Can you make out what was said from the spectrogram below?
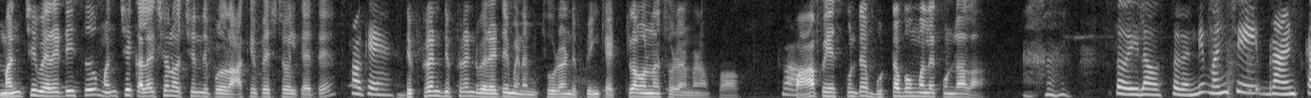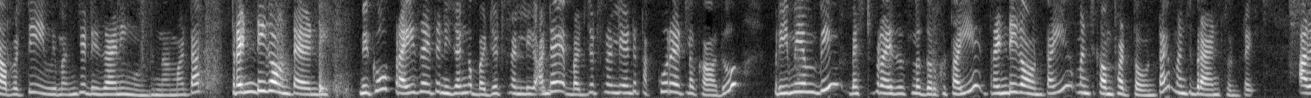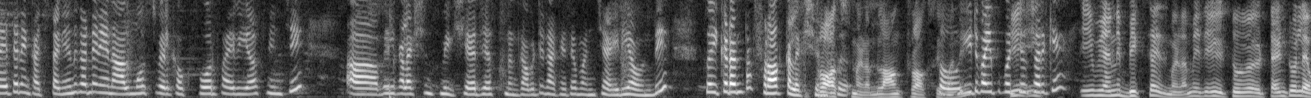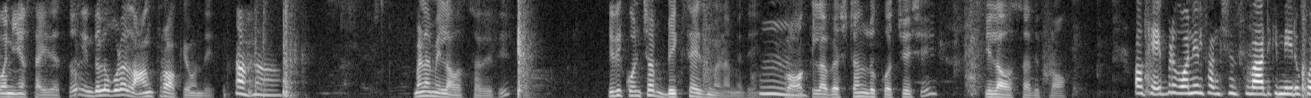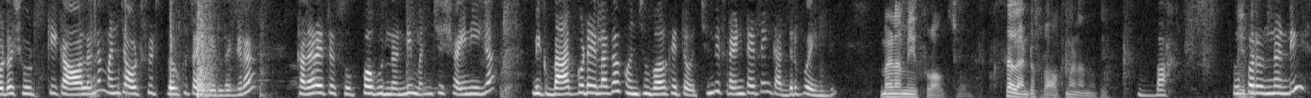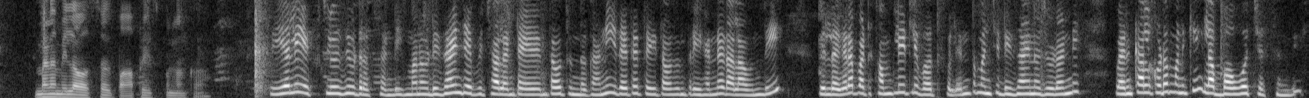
మంచి వెరైటీస్ మంచి కలెక్షన్ వచ్చింది ఇప్పుడు రాఖీ ఫెస్టివల్కి అయితే. Okay different different variety madam. చూడండి పింక్ ఎట్లా ఉన్నా చూడండి మేడం ఫ్రాక్ పాప వేసుకుంటే బుట్ట బొమ్మ లేకుండా సో ఇలా వస్తుందండి. మంచి బ్రాండ్స్ కాబట్టి ఇవి మంచి డిజైనింగ్ ఉంటుంది అనమాట ట్రెండీగా ఉంటాయండి. మీకు ప్రైస్ అయితే నిజంగా బడ్జెట్ ఫ్రెండ్లీ అంటే బడ్జెట్ ఫ్రెండ్లీ అంటే తక్కువ రేట్లో కాదు. ప్రీమియంవి బెస్ట్ ప్రైజెస్లో దొరుకుతాయి. ట్రెండీగా ఉంటాయి. మంచి కంఫర్ట్తో ఉంటాయి. మంచి బ్రాండ్స్ ఉంటాయి. అదైతే నేను ఖచ్చితంగా. ఎందుకంటే నేను ఆల్మోస్ట్ వీళ్ళకి ఒక ఫోర్ ఫైవ్ ఇయర్స్ నుంచి వీళ్ళ కలెక్షన్స్ మీకు షేర్ చేస్తున్నాను కాబట్టి నాకైతే మంచి ఐడియా ఉంది. సో ఇక్కడంతా frock collection frocks madam long frocks so ఇటువైపుకి వచ్చేసరికి? ఇవి అన్ని బిగ్ సైజ్ మేడం ఇది two ten to eleven years sizes ఇందులో కూడా లాంగ్ ఫ్రాకే ఉంది. మేడం ఇలా వస్తుంది ఇది. ఇది కొంచెం బిగ్ సైజ్ మేడం ఇది. ఫ్రాక్ ఇలా వెస్టర్న్ లుక్ వచ్చేసి ఇలా వస్తుంది ఫ్రాక్ ఓకే ఇప్పుడు ఓనిల్ ఫంక్షన్స్కి వాటికి మీరు ఫోటో షూట్స్కి కావాలన్నా మంచి అవుట్ఫిట్స్ దొరుకుతాయి వీళ్ళ దగ్గర. కలర్ అయితే సూపర్ ఉందండి మంచి షైనీగా. మీకు బ్యాక్ కూడా ఇలాగా కొంచెం వర్క్ అయితే వచ్చింది ఫ్రంట్ అయితే ఇంకా అదిరిపోయింది. మేడం ఈ ఫ్రాక్ చూడండి. ఎక్సలెంట్ ఫ్రాక్ మేడం ఇది. బా సూపర్ ఉందండి. మేడం ఇలా వస్తుంది పాప వేసుకున్నాక. రియలీ ఎక్స్క్లూజివ్ డ్రెస్ అండి. మనం డిజైన్ చేయించాలంటే ఎంత అవుతుందో కానీ ఇదైతే త్రీ థౌసండ్ త్రీ హండ్రెడ్ అలా ఉంది వీళ్ళ దగ్గర బట్ కంప్లీట్లీ వర్త్ఫుల్ ఎంత మంచి డిజైన్ చూడండి వెనకాల కూడా మనకి ఇలా బవ్ వచ్చేసింది.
